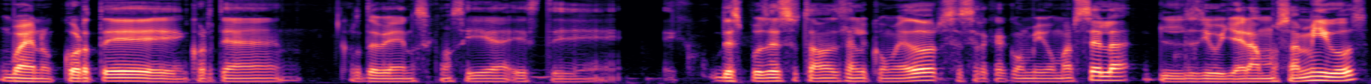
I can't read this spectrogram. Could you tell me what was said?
Bueno, corte, corte A, corte B, no sé cómo se diga, este... Después de eso estábamos en el comedor, se acerca conmigo Marcela, les digo, ya éramos amigos,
